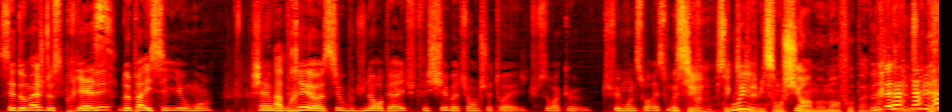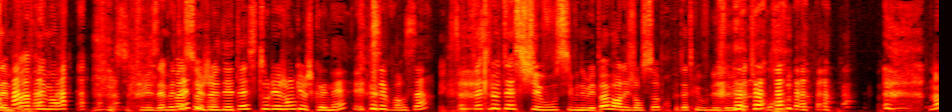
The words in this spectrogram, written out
C'est dommage de se priver, Yes. de pas essayer au moins. Après, euh, si au bout d'une heure opérée tu te fais chier, bah tu rentres chez toi et tu sauras que tu fais moins de soirées ce mois-ci. C'est que Oui. tes amis sont chiants à un moment, faut pas. Peut-être que tu les aimes pas vraiment. Si tu les aimes pas, Peut-être que je déteste tous les gens que je connais et que c'est pour ça. Exact. Faites le test chez vous. Si vous n'aimez pas voir les gens sobres, peut-être que vous ne les aimez pas tout court. Non,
